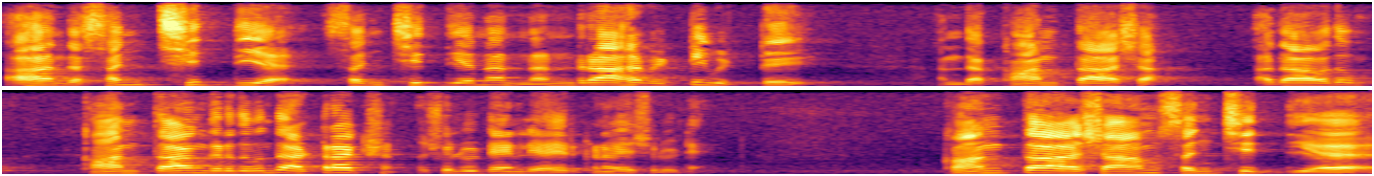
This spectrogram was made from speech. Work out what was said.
ஆக அந்த சஞ்சித்திய சஞ்சித்தியன்னா நன்றாக வெட்டி விட்டு அந்த காந்தாஷா அதாவது காந்தாங்கிறது வந்து அட்ராக்ஷன் சொல்லிவிட்டேன் இல்லையா? ஏற்கனவே சொல்லிட்டேன். காந்தாஷாம் சஞ்சித்திய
